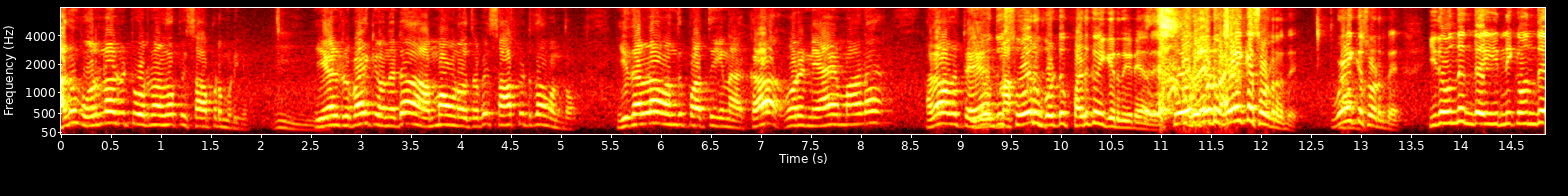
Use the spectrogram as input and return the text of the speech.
அதுவும் ஒரு நாள் விட்டு ஒரு நாள் தான் போய் சாப்பிட முடியும். ஏழு ரூபாய்க்கு வந்துட்டு அம்மா உணவகத்தில் போய் சாப்பிட்டுட்டு தான் வந்தோம். இதெல்லாம் வந்து பார்த்தீங்கன்னாக்கா ஒரு நியாயமான அதான் வந்துட்டு சோறு போட்டு படுக்க வைக்கிறது கிடையாது. உழைக்க சொல்றது. உழைக்க சொல்றது. இது வந்து இந்த இன்னைக்கு வந்து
